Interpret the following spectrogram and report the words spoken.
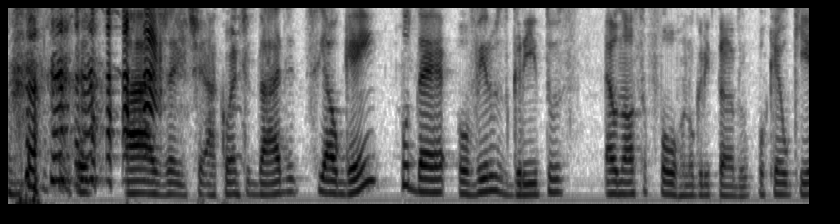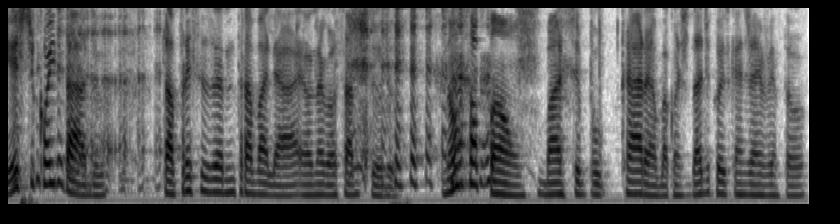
ah, gente, a quantidade. Se alguém puder ouvir os gritos, é o nosso forno gritando. Porque o que este coitado tá precisando trabalhar é um negócio absurdo. Não só pão, mas tipo, caramba, a quantidade de coisa que a gente já inventou.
